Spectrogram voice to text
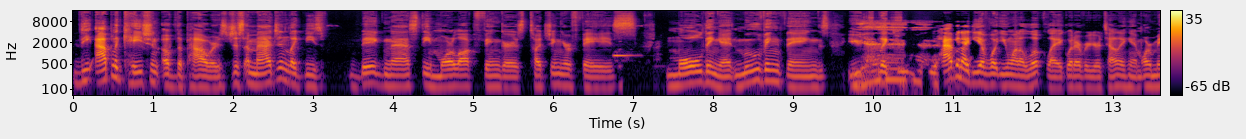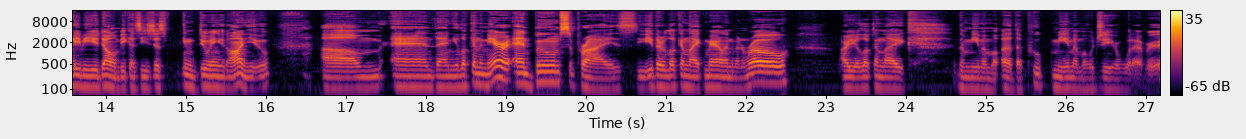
The application of the powers just imagine like these big nasty morlock fingers touching your face molding it moving things you like you, you have an idea of what you want to look like whatever you're telling him or maybe you don't because he's just doing it on you um and then you look in the mirror and boom surprise you either looking like marilyn monroe or you're looking like the meme emo- uh, the poop meme emoji or whatever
